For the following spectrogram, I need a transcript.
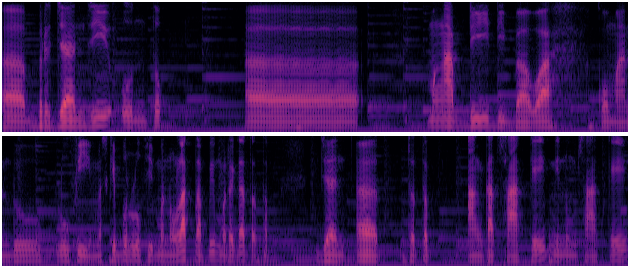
uh, berjanji untuk uh, mengabdi di bawah komando Luffy. Meskipun Luffy menolak tapi mereka tetap uh, tetap angkat sake, minum sake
